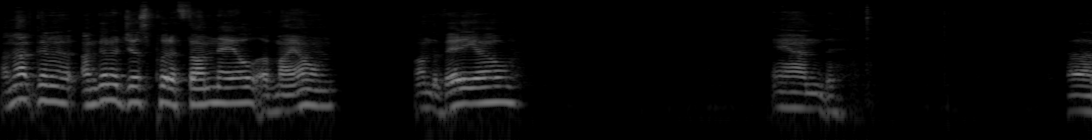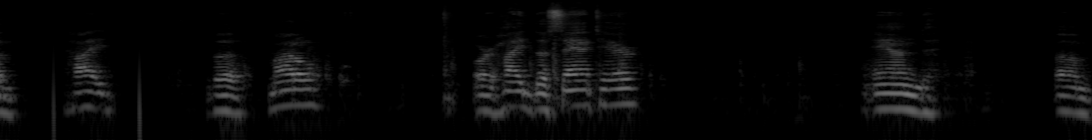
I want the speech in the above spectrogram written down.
I'm not gonna, I'm gonna just put a thumbnail of my own on the video. And um, hide the model or hide the sanitaire. And um,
